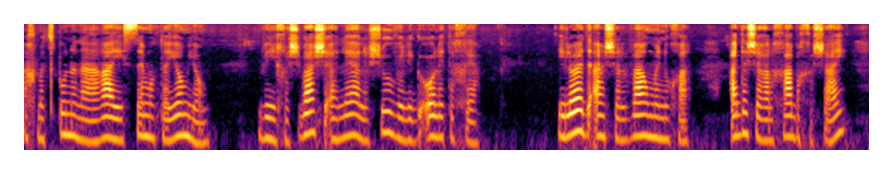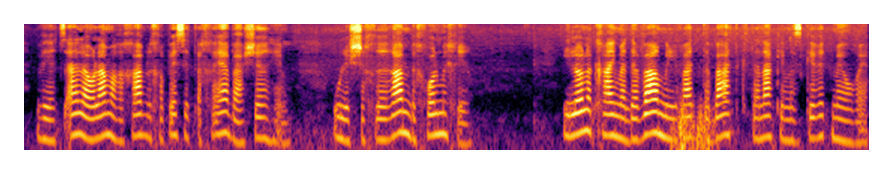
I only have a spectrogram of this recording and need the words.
אך מצפון הנערה יישם אותה יום-יום, והיא חשבה שעליה לשוב ולגאול את אחיה. היא לא ידעה שלווה ומנוחה, עד אשר הלכה בחשאי, ויצאה לעולם הרחב לחפש את אחיה באשר הם, ולשחררם בכל מחיר. היא לא לקחה עם הדבר מלבד טבעת קטנה כמזכרת מהוריה.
